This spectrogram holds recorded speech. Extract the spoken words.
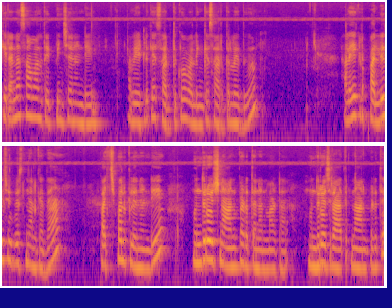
కిరాణా సామాన్లు తెప్పించానండి. అవి వీటికే సర్దుకోవాలి? ఇంకా సర్దలేదు. అలాగే ఇక్కడ పల్లీలు చూపిస్తున్నాను కదా. పచ్చి పలుకులేనండి. ముందు రోజు నానపెడతానమాట అనమాట ముందు రోజు రాత్రి నానపెడితే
